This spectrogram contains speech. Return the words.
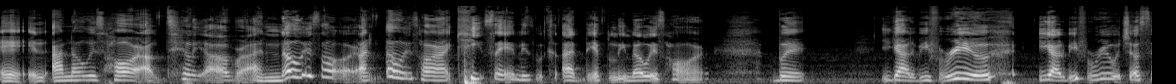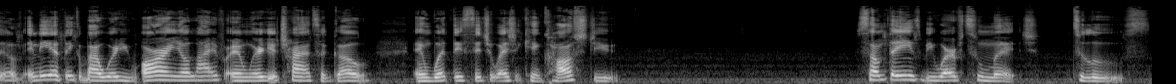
And, and I know it's hard. I'm telling y'all, bro, I know it's hard. I know it's hard. I keep saying this because I definitely know it's hard. But you got to be for real. You got to be for real with yourself and then think about where you are in your life and where you're trying to go and what this situation can cost you. Some things be worth too much to lose.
